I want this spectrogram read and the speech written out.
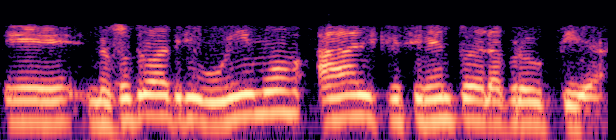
eh, nosotros atribuimos al crecimiento de la productividad.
